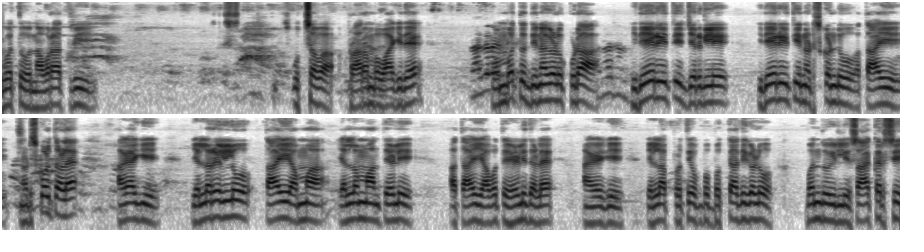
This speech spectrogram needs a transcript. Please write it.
ಇವತ್ತು ನವರಾತ್ರಿ ಉತ್ಸವ ಪ್ರಾರಂಭವಾಗಿದೆ. ಒಂಬತ್ತು ದಿನಗಳು ಕೂಡ ಇದೇ ರೀತಿ ಜರುಗಲಿ, ಇದೇ ರೀತಿ ನಡೆಸ್ಕೊಂಡು ತಾಯಿ ನಡೆಸ್ಕೊಳ್ತಾಳೆ. ಹಾಗಾಗಿ ಎಲ್ಲರಲ್ಲೂ ತಾಯಿ, ಅಮ್ಮ, ಎಲ್ಲಮ್ಮ ಅಂತೇಳಿ ಆ ತಾಯಿ ಯಾವತ್ತೂ ಹೇಳಿದ್ದಾಳೆ. ಹಾಗಾಗಿ ಎಲ್ಲ ಪ್ರತಿಯೊಬ್ಬ ಭಕ್ತಾದಿಗಳು ಬಂದು ಇಲ್ಲಿ ಸಹಕರಿಸಿ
